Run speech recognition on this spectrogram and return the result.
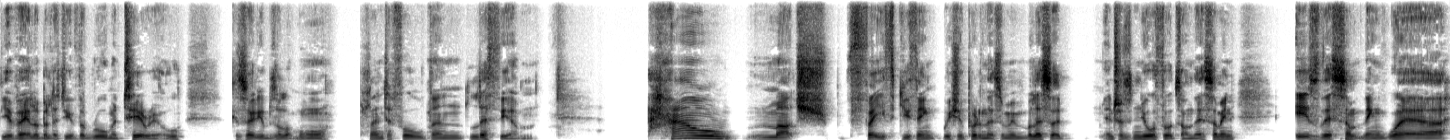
the availability of the raw material, because sodium is a lot more plentiful than lithium. How much faith do you think we should put in this? I mean, Melissa, interested in your thoughts on this. I mean, is this something where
